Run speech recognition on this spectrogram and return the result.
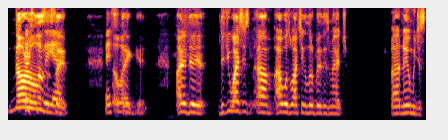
No rule is the yeah. same. basically. Oh my god! I did. Did you watch this? Um, I was watching a little bit of this match. Uh, Naomi just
